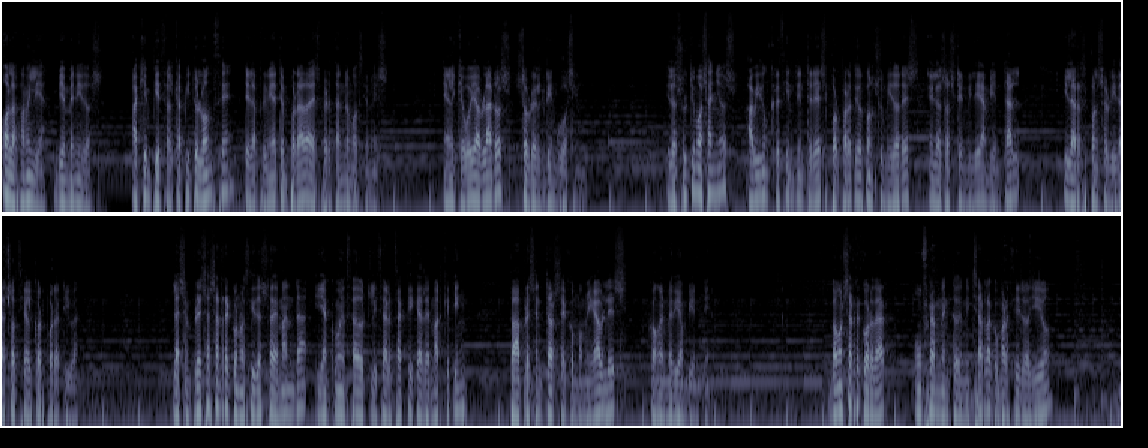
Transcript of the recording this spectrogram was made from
Hola familia, bienvenidos. Aquí empieza el capítulo 11 de la primera temporada de Despertando Emociones, en el que voy a hablaros sobre el greenwashing. En los últimos años ha habido un creciente interés por parte de los consumidores en la sostenibilidad ambiental y la responsabilidad social corporativa. Las empresas han reconocido esta demanda y han comenzado a utilizar tácticas de marketing para presentarse como amigables con el medio ambiente. Vamos a recordar un fragmento de mi charla con Marcelo Gio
